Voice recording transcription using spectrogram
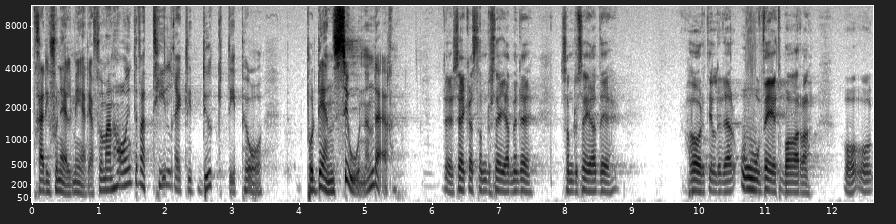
traditionell media. För man har inte varit tillräckligt duktig på, på den zonen där. Det är säkert som du säger, men det, som du säger, det hör till det där ovetbara och, och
